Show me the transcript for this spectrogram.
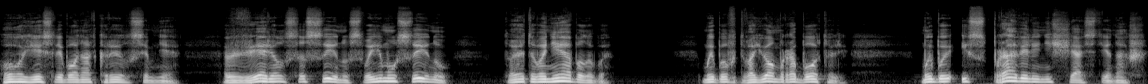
О, если бы он открылся мне, верился сыну, своему сыну, то этого не было бы. Мы бы вдвоем работали, мы бы исправили несчастье наше.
